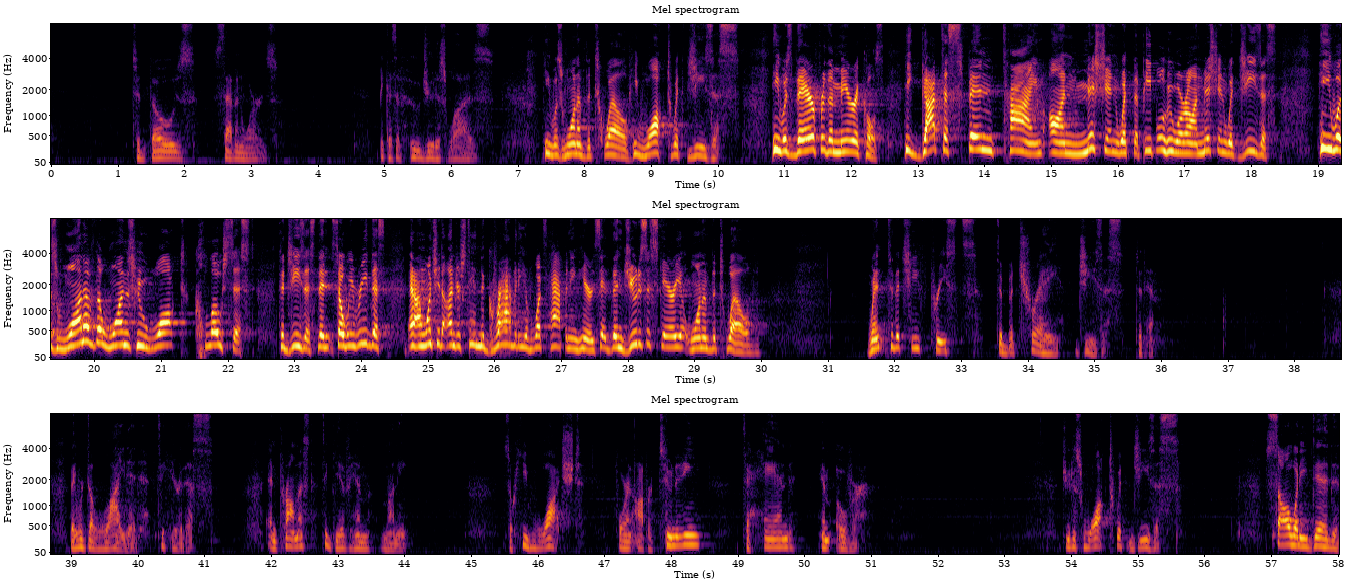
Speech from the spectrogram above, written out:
to those seven words because of who Judas was. He was one of the twelve, he walked with Jesus. He was there for the miracles. He got to spend time on mission with the people who were on mission with Jesus. He was one of the ones who walked closest to Jesus. Then, so we read this, and I want you to understand the gravity of what's happening here. It said, Then Judas Iscariot, one of the twelve, went to the chief priests to betray Jesus to them. They were delighted to hear this and promised to give him money. So he watched for an opportunity to hand him over. Judas walked with Jesus, saw what he did,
